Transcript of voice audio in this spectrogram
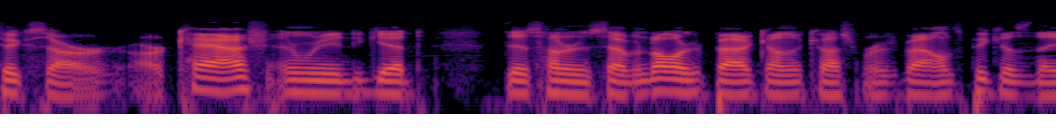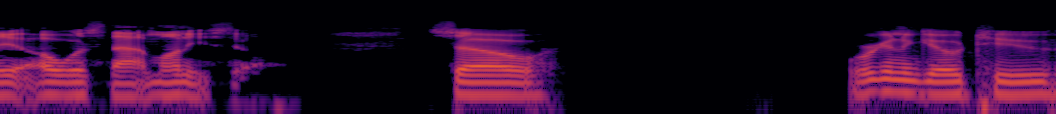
fix our, our cash and we need to get this $107 back on the customer's balance because they owe us that money still. So we're going to go to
